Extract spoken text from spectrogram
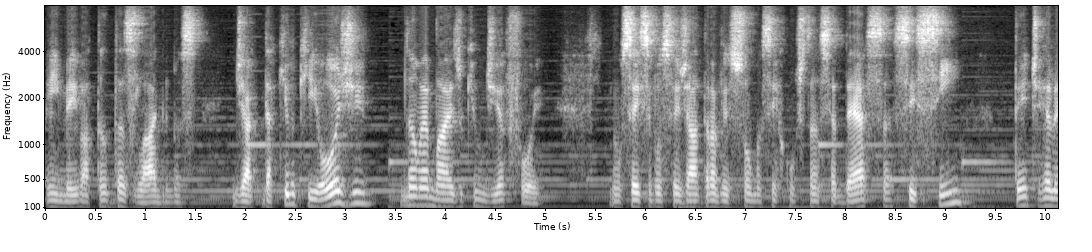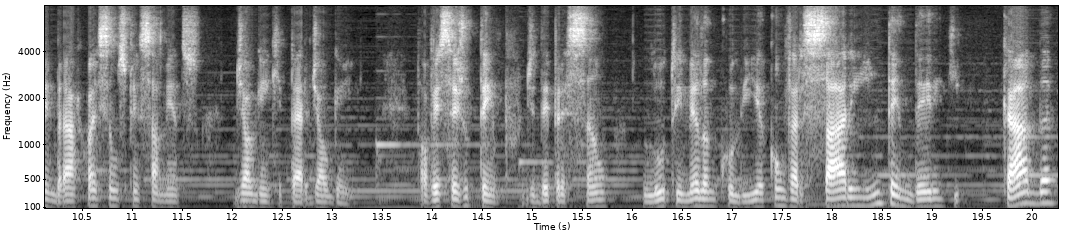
em meio a tantas lágrimas de, daquilo que hoje não é mais o que um dia foi. Não sei se você já atravessou uma circunstância dessa. Se sim, tente relembrar quais são os pensamentos de alguém que perde alguém. Talvez seja o tempo de depressão, luto e melancolia conversarem e entenderem que cada,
